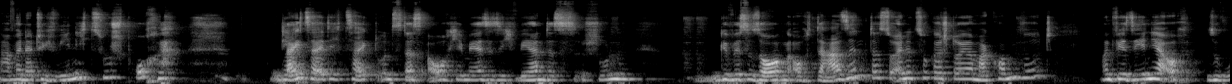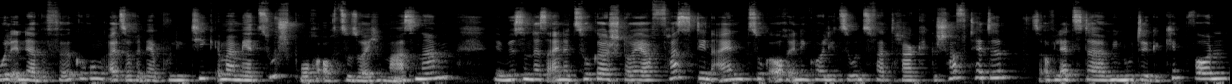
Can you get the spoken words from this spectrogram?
haben wir natürlich wenig Zuspruch. Gleichzeitig zeigt uns das auch, je mehr sie sich wehren, dass schon gewisse Sorgen auch da sind, dass so eine Zuckersteuer mal kommen wird. Und wir sehen ja auch sowohl in der Bevölkerung als auch in der Politik immer mehr Zuspruch auch zu solchen Maßnahmen. Wir wissen, dass eine Zuckersteuer fast den Einzug auch in den Koalitionsvertrag geschafft hätte. Ist auf letzter Minute gekippt worden.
